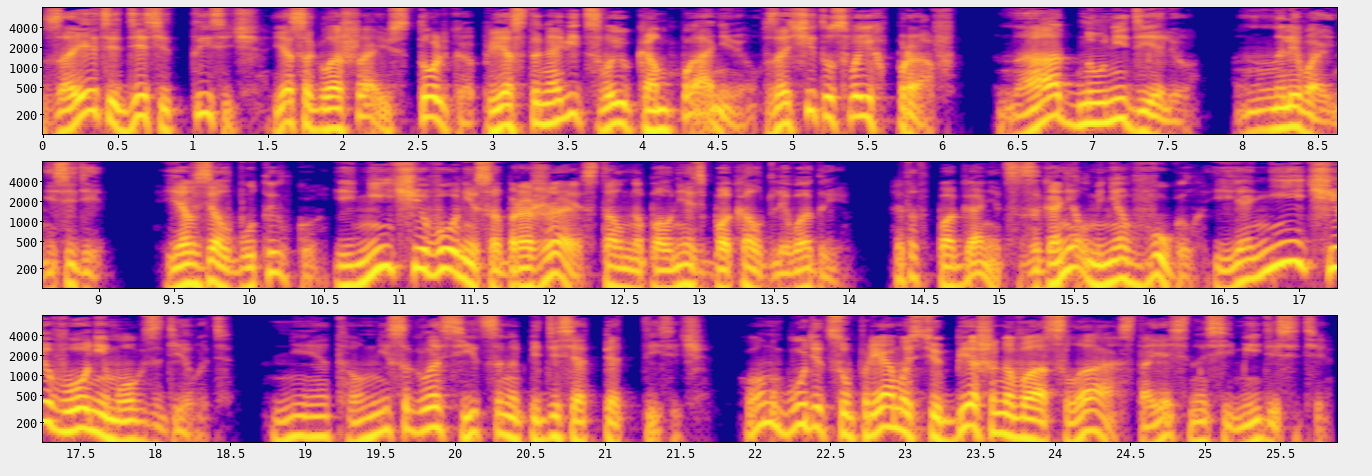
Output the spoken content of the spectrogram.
За эти 10 тысяч я соглашаюсь только приостановить свою кампанию в защиту своих прав. На одну неделю. Наливай, не сиди. Я взял бутылку и, ничего не соображая, стал наполнять бокал для воды. Этот поганец загонял меня в угол, и я ничего не мог сделать. Нет, он не согласится на 55 тысяч. Он будет с упрямостью бешеного осла стоять на 70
